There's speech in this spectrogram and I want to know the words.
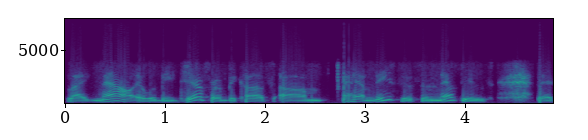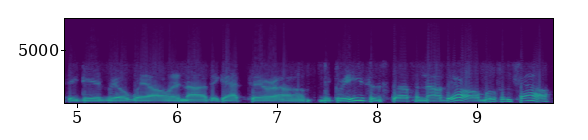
like now, it would be different because um, I have nieces and nephews that they did real well and uh, they got their uh, degrees and stuff, and now they're all moving south.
